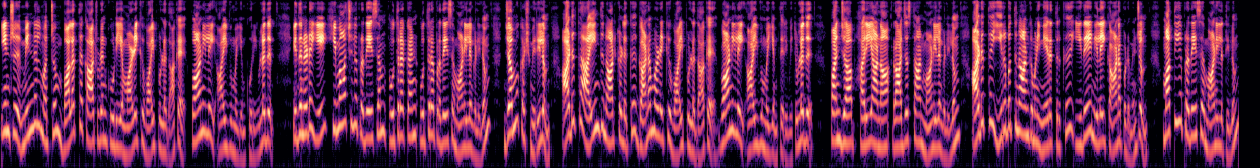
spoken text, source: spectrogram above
இன்று மின்னல் மற்றும் பலத்த காற்றுடன் கூடிய மழைக்கு வாய்ப்புள்ளதாக வானிலை ஆய்வு மையம் கூறியுள்ளது. இதனிடையே ஹிமாச்சல பிரதேசம் உத்தரகண்ட் உத்தரப்பிரதேச மாநிலங்களிலும் ஜம்மு காஷ்மீரிலும் அடுத்த ஐந்து நாட்களுக்கு கனமழைக்கு வாய்ப்புள்ளதாக வானிலை ஆய்வு மையம் தெரிவித்துள்ளது. பஞ்சாப் ஹரியானா ராஜஸ்தான் மாநிலங்களிலும் அடுத்த இருபத்தி நான்கு மணி நேரத்திற்கு இதே நிலை காணப்படும் என்றும் மத்திய பிரதேச மாநிலத்திலும்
